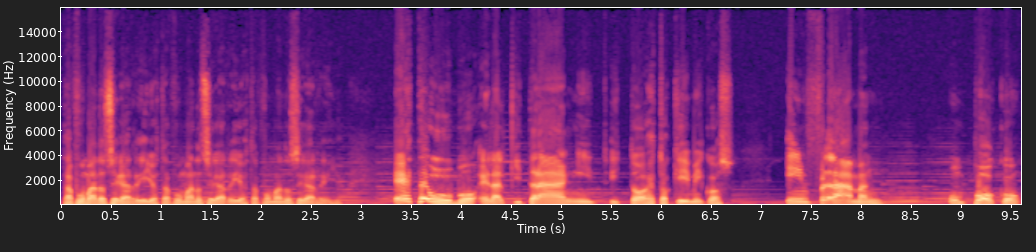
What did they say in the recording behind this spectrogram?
Está fumando cigarrillo, está fumando cigarrillo, está fumando cigarrillo. Este humo, el alquitrán y, todos estos químicos inflaman un poco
